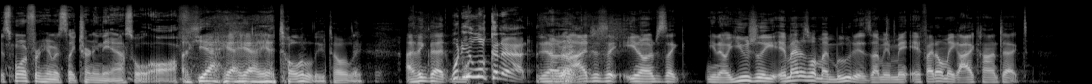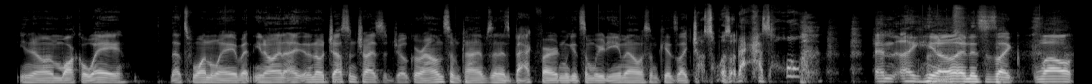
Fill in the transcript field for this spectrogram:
It's more for him. It's like turning the asshole off. yeah yeah yeah yeah totally totally. I think that What are you looking at? No, no. I just like, you know I'm just like you know usually it matters what my mood is. I mean, if I don't make eye contact, you know, and walk away. That's one way, but you know, and I, I know Justin tries to joke around sometimes, and it's backfired. And we get some weird email with some kids like Justin was an asshole, and like you know, and it's just like, well,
